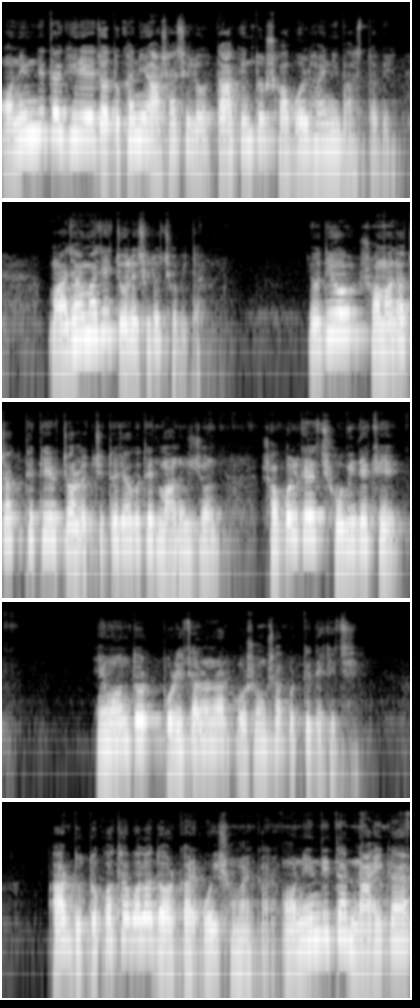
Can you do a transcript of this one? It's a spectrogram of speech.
অনিন্দিতা ঘিরে যতখানি আশা ছিল, তা কিন্তু সফল হয়নি বাস্তবে। মাঝামাঝি চলেছিল ছবিটা। যদিও সমালোচক থেকে চলচ্চিত্র জগতের মানুষজন সকলকে ছবি দেখে হেমন্তর পরিচালনার প্রশংসা করতে দেখেছি। আর দুটো কথা বলা দরকার ওই সময়কার। অনিন্দিতার নায়িকার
